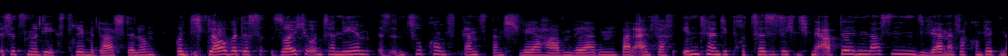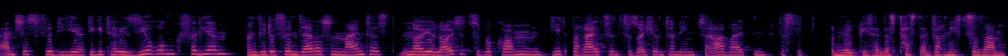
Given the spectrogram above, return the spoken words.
ist jetzt nur die extreme Darstellung. Und ich glaube, dass solche Unternehmen es in Zukunft ganz, ganz schwer haben werden, weil einfach intern die Prozesse sich nicht mehr abbilden lassen. Sie werden einfach komplett den Anschluss für die Digitalisierung verlieren. Und wie du vorhin selber schon meintest, neue Leute zu bekommen, die bereit sind, für solche Unternehmen zu arbeiten, das wird unmöglich sein. Das passt einfach nicht zusammen.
